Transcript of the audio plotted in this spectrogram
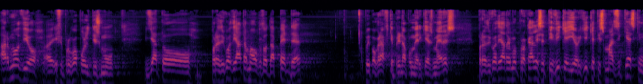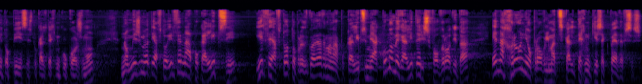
αρμόδιο ε, Υφυπουργό Πολιτισμού για το Προεδρικό Διάταμα 85 που υπογράφηκε πριν από μερικές μέρες προεδρικό διάταγμα που προκάλεσε τη δίκαιη οργή και τις μαζικές κινητοποίησεις του καλλιτεχνικού κόσμου, νομίζουμε ότι αυτό ήρθε να αποκαλύψει, ήρθε αυτό το προεδρικό διάταγμα να αποκαλύψει με ακόμα μεγαλύτερη σφοδρότητα ένα χρόνιο πρόβλημα της καλλιτεχνικής εκπαίδευσης.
